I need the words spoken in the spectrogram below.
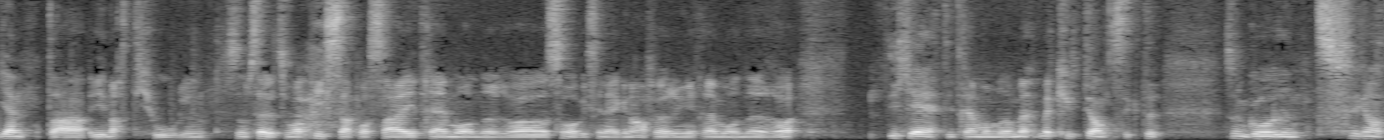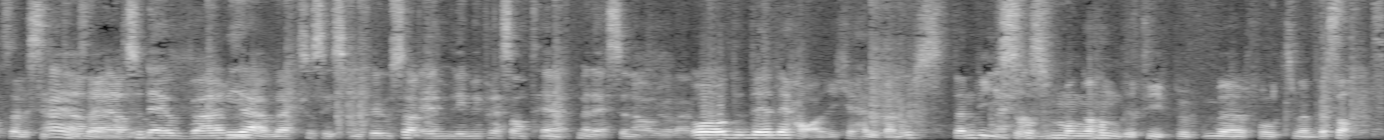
jenta i nattkjolen som ser ut som har pisset på seg i tre måneder og sovet i sin egen avføring i tre måneder og ikke et i tre måneder med, med kutt i ansiktet som går rundt sant, eller sitter ja, i seg. altså det er jo hver jævla eksorsismefilm så blir vi presentert med det scenarioet der. Og det, det har ikke Hellbenders. Den viser oss mange andre typer folk som er besatt.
